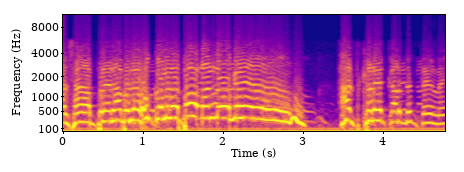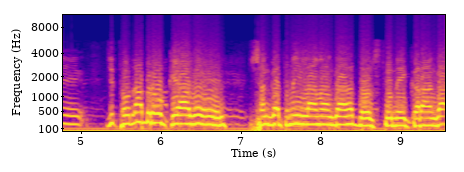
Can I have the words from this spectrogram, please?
اصا اپنے رب دے حکم دے پابند ہو گئے ہاں۔ ہاتھ کھڑے کر دیتے نے جتوں رب روکے آئے سنگت نہیں لاوا گا، دوستی نہیں کرانگا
